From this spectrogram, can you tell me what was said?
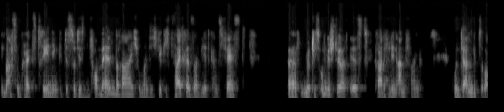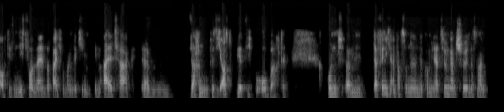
im Achtsamkeitstraining gibt es so diesen formellen Bereich, wo man sich wirklich Zeit reserviert, ganz fest, äh, möglichst ungestört ist, gerade für den Anfang. Und dann gibt es aber auch diesen nicht formellen Bereich, wo man wirklich im, im Alltag ähm, Sachen für sich ausprobiert, sich beobachtet. Und ähm, da finde ich einfach so eine, eine Kombination ganz schön, dass man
